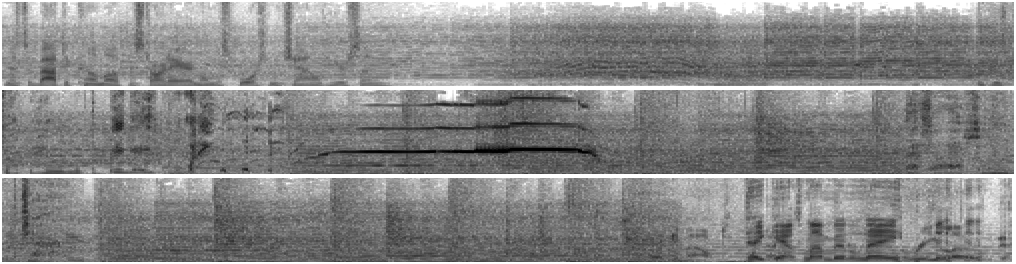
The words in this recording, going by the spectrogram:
And it's about to come up and start airing on the Sportsman channel here soon. You just drop your hand with the big eight. That's an absolute giant. Takeout's my middle name. Reload.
